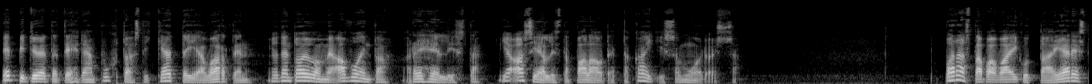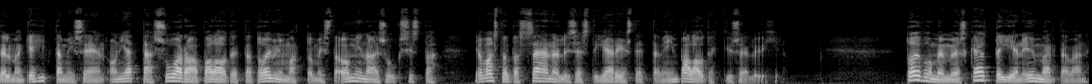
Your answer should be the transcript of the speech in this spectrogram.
Peppi-työtä tehdään puhtaasti käyttäjiä varten, joten toivomme avointa, rehellistä ja asiallista palautetta kaikissa muodoissa. Paras tapa vaikuttaa järjestelmän kehittämiseen on jättää suoraa palautetta toimimattomista ominaisuuksista ja vastata säännöllisesti järjestettäviin palautekyselyihin. Toivomme myös käyttäjien ymmärtävän,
